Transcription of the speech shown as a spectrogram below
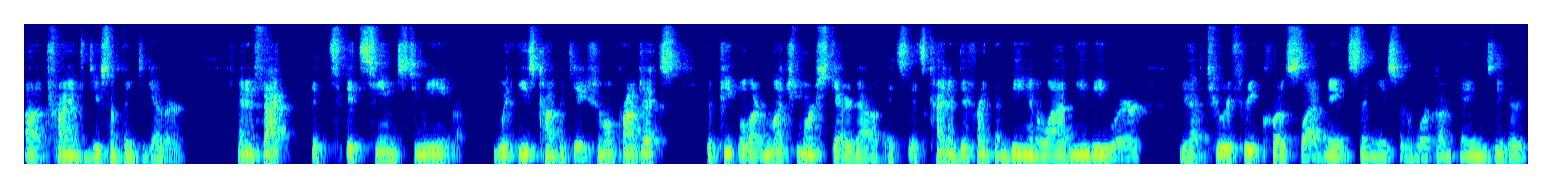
uh, trying to do something together. And in fact, it, it seems to me with these computational projects, the people are much more scattered out. It's, it's kind of different than being in a lab maybe where you have two or three close lab mates and you sort of work on things either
